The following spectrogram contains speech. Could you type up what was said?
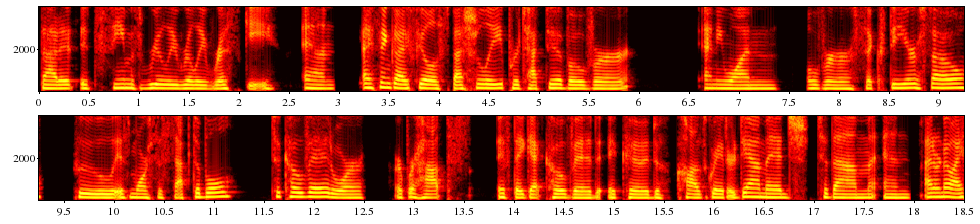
that it it seems really really risky and I think I feel especially protective over anyone over 60 or so who is more susceptible to COVID or or perhaps if they get COVID, it could cause greater damage to them. And I don't know. I,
